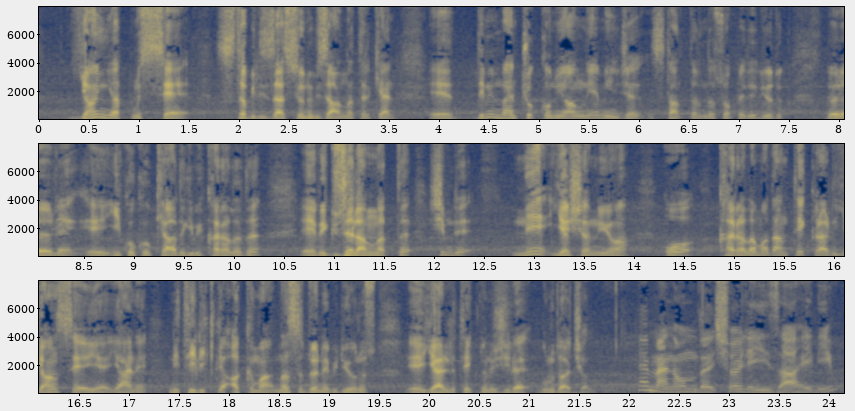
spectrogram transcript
yan yatmışse stabilizasyonu bize anlatırken e, demin ben çok konuyu anlayamayınca standlarında sohbet ediyorduk. Böyle öyle e, ilkokul kağıdı gibi karaladı e, ve güzel anlattı. Şimdi ne yaşanıyor? O karalamadan tekrar yan S'ye yani nitelikli akıma nasıl dönebiliyoruz? E, yerli teknolojiyle bunu da açalım. Hemen onu da şöyle izah edeyim.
